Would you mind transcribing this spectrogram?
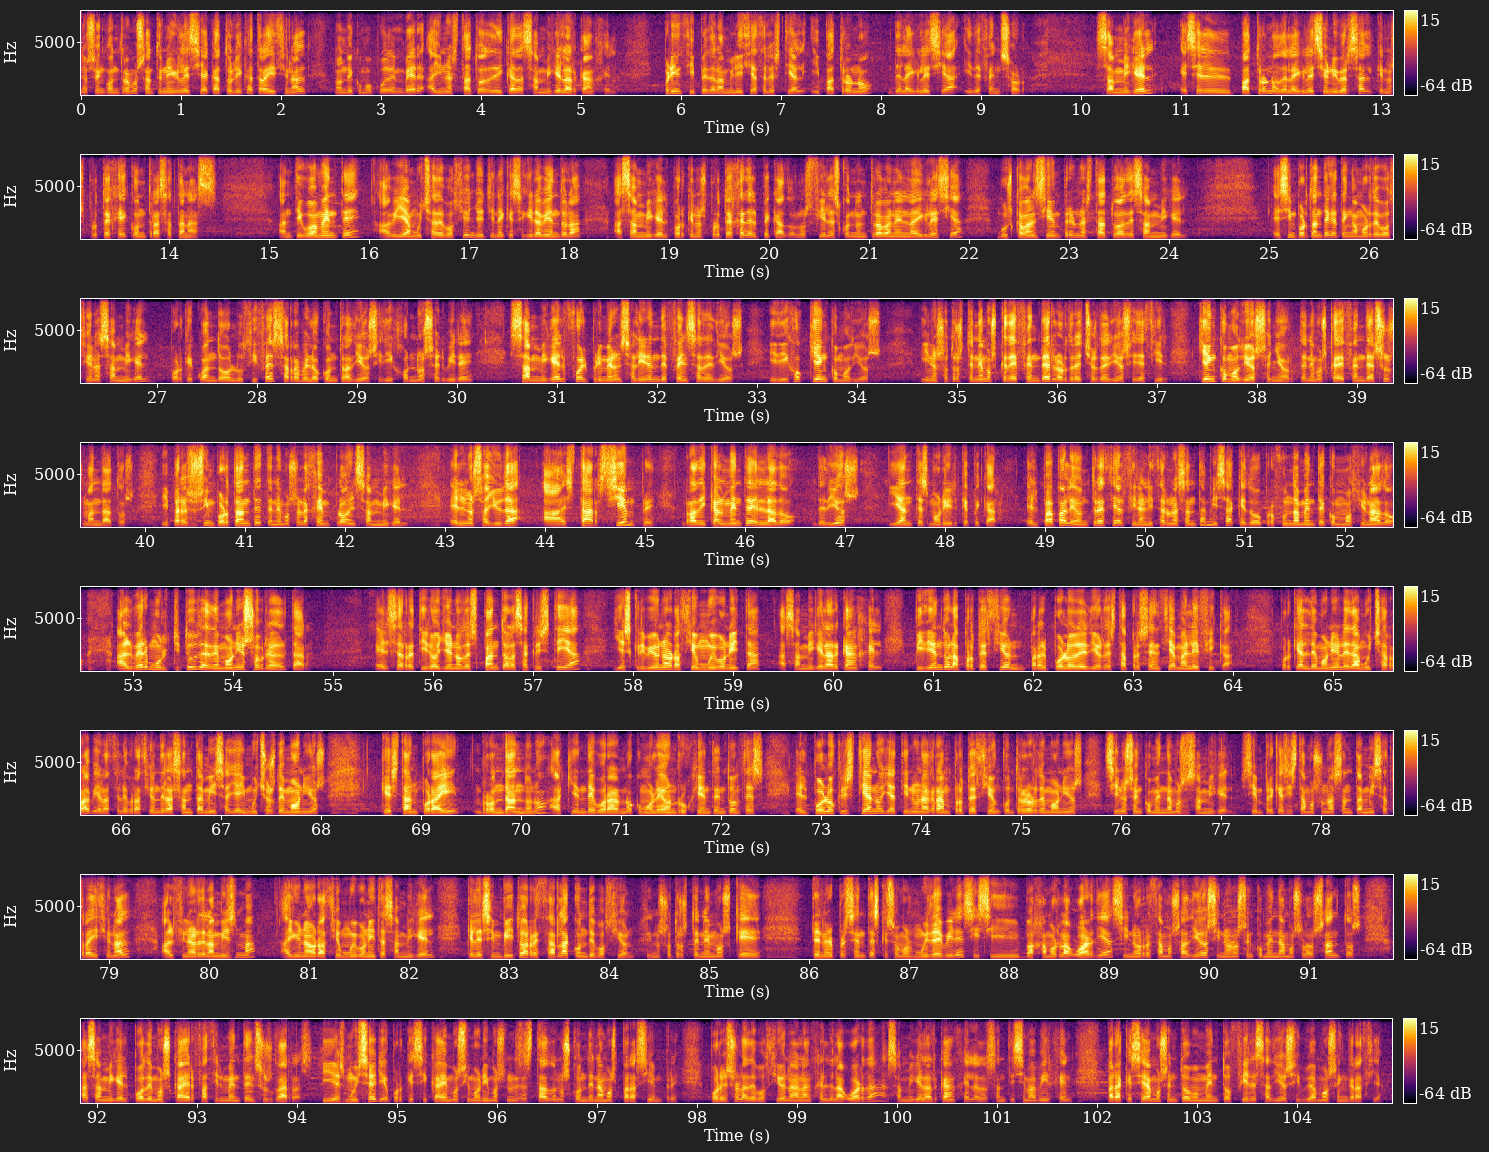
Nos encontramos ante una iglesia católica tradicional, donde como pueden ver hay una estatua dedicada a San Miguel Arcángel, príncipe de la milicia celestial y patrono de la iglesia y defensor. San Miguel es el patrono de la iglesia universal que nos protege contra Satanás. Antiguamente había mucha devoción y hoy tiene que seguir habiéndola a San Miguel porque nos protege del pecado. Los fieles cuando entraban en la iglesia buscaban siempre una estatua de San Miguel. Es importante que tengamos devoción a San Miguel, porque cuando Lucifer se rebeló contra Dios y dijo no serviré, San Miguel fue el primero en salir en defensa de Dios y dijo ¿quién como Dios? Y nosotros tenemos que defender los derechos de Dios y decir ¿quién como Dios, Señor? Tenemos que defender sus mandatos. Y para eso es importante, tenemos el ejemplo en San Miguel. Él nos ayuda a estar siempre radicalmente del lado de Dios y antes morir que pecar. El Papa León XIII, al finalizar una Santa Misa, quedó profundamente conmocionado al ver multitud de demonios sobre el altar él se retiró lleno de espanto a la sacristía y escribió una oración muy bonita a San Miguel Arcángel pidiendo la protección para el pueblo de Dios de esta presencia maléfica, porque al demonio le da mucha rabia la celebración de la Santa Misa y hay muchos demonios que están por ahí rondando, ¿no? A quien devorar, ¿no? Como león rugiente. Entonces, el pueblo cristiano ya tiene una gran protección contra los demonios si nos encomendamos a San Miguel. Siempre que asistamos a una Santa Misa tradicional, al final de la misma hay una oración muy bonita a San Miguel que les invito a rezarla con devoción. Y nosotros tenemos tener presentes que somos muy débiles y si bajamos la guardia, si no rezamos a Dios, si no nos encomendamos a los santos, a San Miguel, podemos caer fácilmente en sus garras. Y es muy serio porque si caemos y morimos en ese estado nos condenamos para siempre. Por eso la devoción al ángel de la guarda, a San Miguel Arcángel, a la Santísima Virgen, para que seamos en todo momento fieles a Dios y vivamos en gracia.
